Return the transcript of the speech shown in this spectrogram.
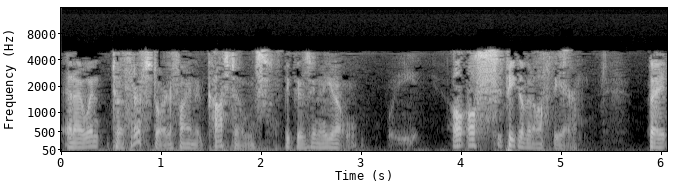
and I went to a thrift store to find costumes because you know you don't. I'll, I'll speak of it off the air, but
